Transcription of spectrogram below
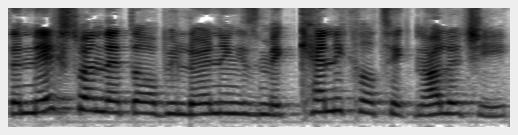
The next one that they'll be learning is mechanical technology.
